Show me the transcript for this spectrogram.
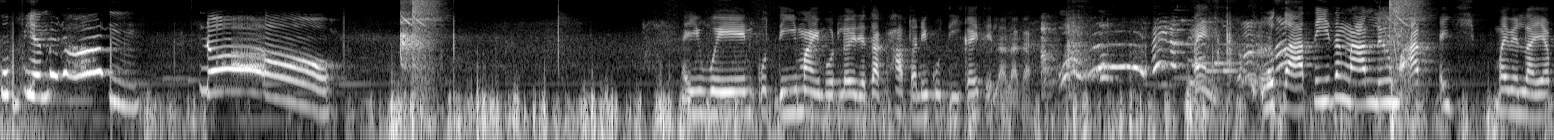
กูเปลี่ยนไไอเวนกูตีใหม่หมดเลยเดี๋ยวตัดภาพตอนนี้กูตีใกล้เสร็จแล้วละกันไอ้อุตส่าตีตั้งนานลืมอัดไอไม่เป็นไรครับ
